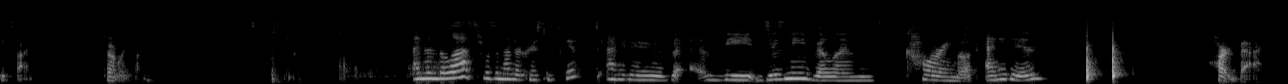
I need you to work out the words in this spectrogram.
It's fine. Totally fine. And then the last was another Christmas gift, and it is the Disney Villains coloring book, and it is hardback.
